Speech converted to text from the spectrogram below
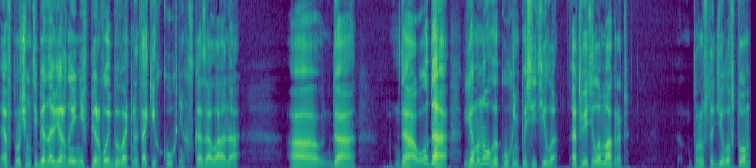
А, впрочем, тебе, наверное, не впервой бывать на таких кухнях», — сказала она. «А, да, да, о да, я много кухонь посетила», — ответила Магрот. «Просто дело в том,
